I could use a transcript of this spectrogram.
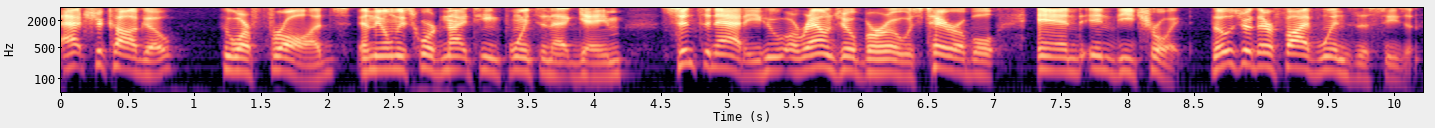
at Chicago, who are frauds, and they only scored 19 points in that game. Cincinnati, who around Joe Burrow was terrible, and in Detroit. Those are their five wins this season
